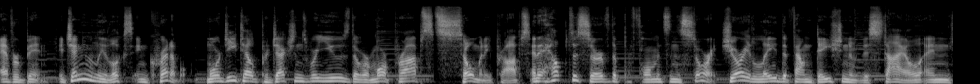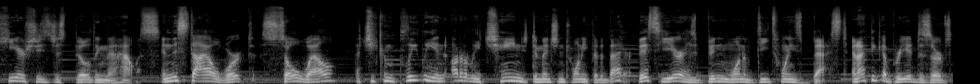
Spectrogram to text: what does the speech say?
ever been. It genuinely looks incredible. More detailed projections were used, there were more props, so many props, and it helped to serve the performance and story. She already laid the foundation of this style, and here she's just building the house. And this style worked so well that she completely and utterly changed Dimension 20 for the better. This year has been one of D20's best, and I think Aabria deserves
